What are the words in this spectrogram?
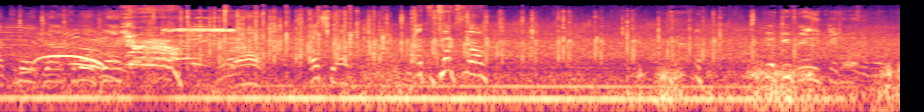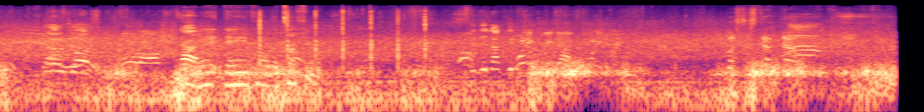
Jack. Come on, Jack. Come on, Jack. Yeah. Wow. Touchdown. That's a touchdown. he ran the kid over. That was awesome. Nah, they, they ain't called a touchdown. Did they not get 23 down? 23. He must have stepped down.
